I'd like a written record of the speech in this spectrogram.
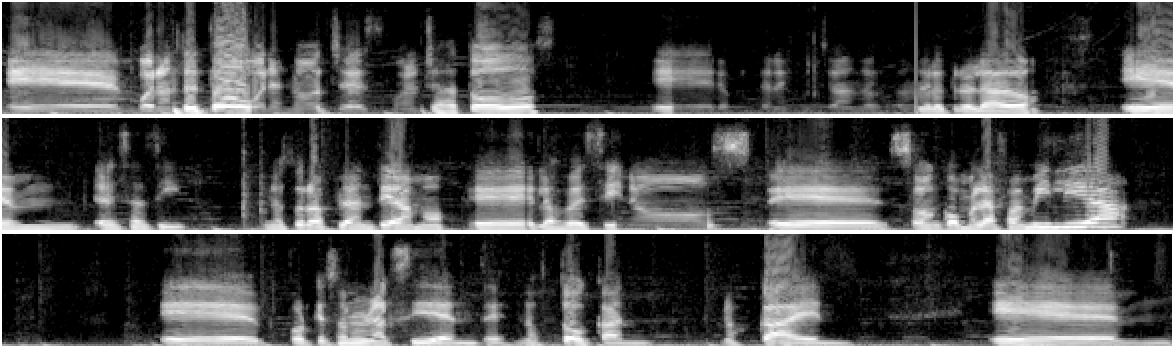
Eh, bueno, ante todo, buenas noches, buenas noches a todos eh, los que están escuchando, del otro lado. Eh, es así. Nosotros planteamos que los vecinos eh, son como la familia eh, porque son un accidente, nos tocan, nos caen. Eh,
